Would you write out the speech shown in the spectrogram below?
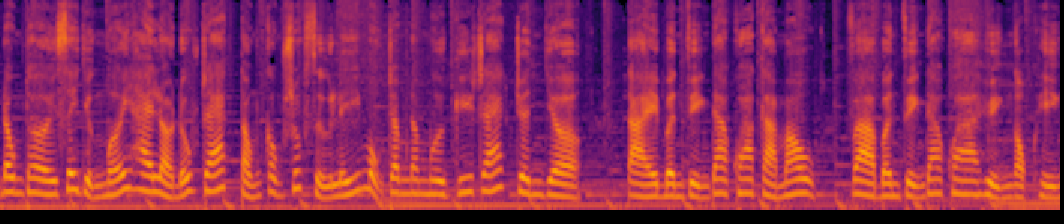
đồng thời xây dựng mới hai lò đốt rác tổng công suất xử lý 150 kg rác trên giờ tại Bệnh viện Đa khoa Cà Mau và Bệnh viện Đa khoa huyện Ngọc Hiển.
